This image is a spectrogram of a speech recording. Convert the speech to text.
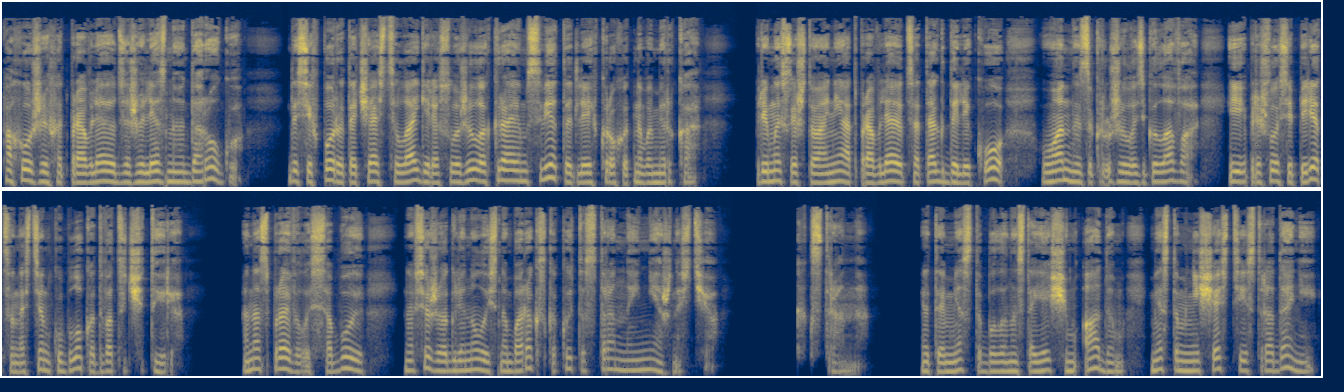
Похоже, их отправляют за железную дорогу. До сих пор эта часть лагеря служила краем света для их крохотного мирка. При мысли, что они отправляются так далеко, у Анны закружилась голова, и ей пришлось опереться на стенку блока 24. Она справилась с собой, но все же оглянулась на барак с какой-то странной нежностью. Как странно. Это место было настоящим адом, местом несчастья и страданий.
